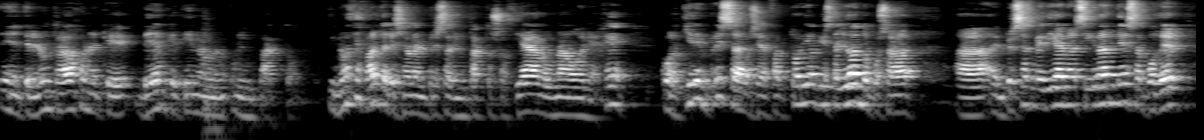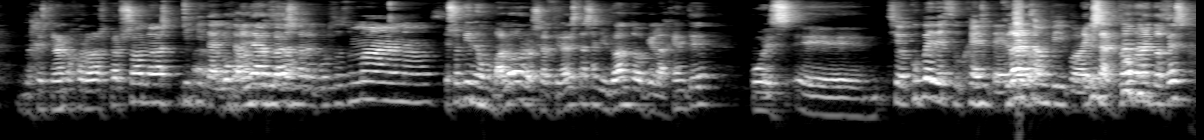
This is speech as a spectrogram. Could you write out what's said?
eh, tener un trabajo en el que vean que tienen un, un impacto. Y no hace falta que sea una empresa de impacto social o una ONG cualquier empresa, o sea, Factorial que está ayudando pues, a, a, empresas medianas y grandes a poder gestionar mejor a las personas, Digitalizar los de recursos humanos. Eso tiene un valor, o sea, al final estás ayudando a que la gente, pues... eh, Se ocupe de su gente, Claro, people. Exacto, ¿no? entonces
